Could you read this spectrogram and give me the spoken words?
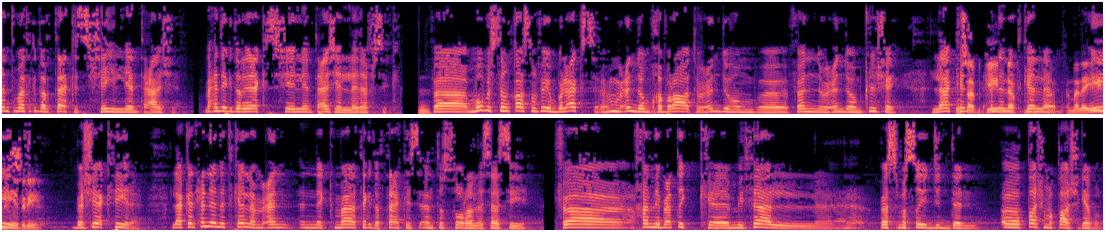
أنت ما تقدر تعكس الشيء اللي أنت عايشه. ما حد يقدر يعكس الشيء اللي انت عايشه إلا نفسك. فمو باستنقاصا فيهم بالعكس هم عندهم خبرات وعندهم آه، فن وعندهم كل شيء. لكن إحنا نتكلم بملايين إيه، السنين. بأشياء كثيرة. لكن إحنا نتكلم عن إنك ما تقدر تعكس أنت الصورة الأساسية. فخلني بعطيك آه، مثال آه، بس بسيط جدا. طاش مطاش قبل.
